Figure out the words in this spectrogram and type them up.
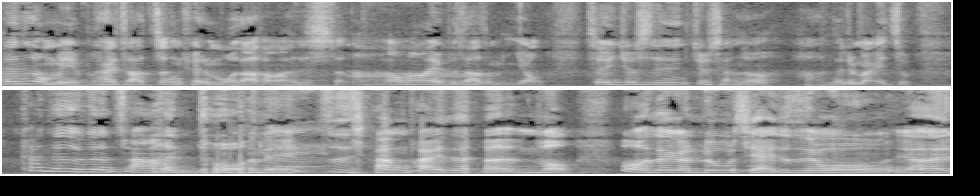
但是我们也不太知道正确的磨刀方法是什么，哦然后妈妈也不知道怎么用，所以就是就想说，好，那就买一组，看这个真的差很多呢对，自强牌真的很猛，哦，那个撸起来就是我，像在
